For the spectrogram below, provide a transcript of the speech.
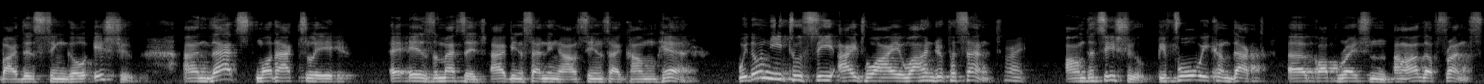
by this single issue. And that's what actually uh, is the message I've been sending out since I come here. We don't need to see eye to eye 100%. Right on this issue before we conduct uh, cooperation on other fronts.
